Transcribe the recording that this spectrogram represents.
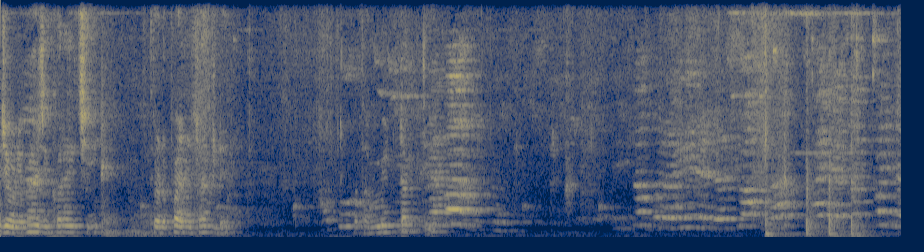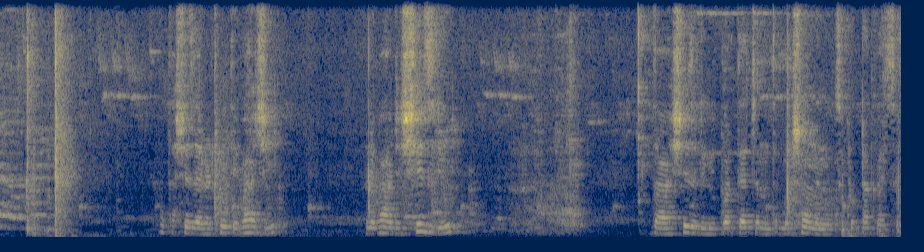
जेवढी भाजी करायची थोडं पाणी टाकले आता मीठ टाकते. शिजायला ठेवते भाजी. आणि भाजी शिजली. डाळ शिजली की परत त्याच्यानंतर मग शेवण्याचं पीठ टाकायचं.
